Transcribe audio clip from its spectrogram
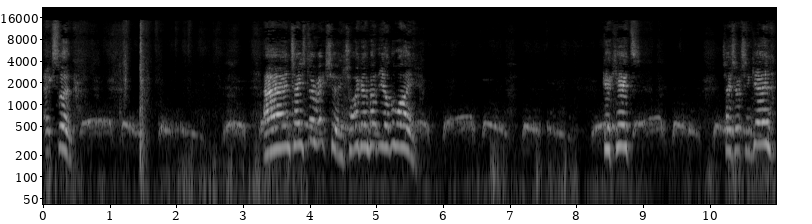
Excellent. And change direction. Try going back the other way. Good kids. Change direction again.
